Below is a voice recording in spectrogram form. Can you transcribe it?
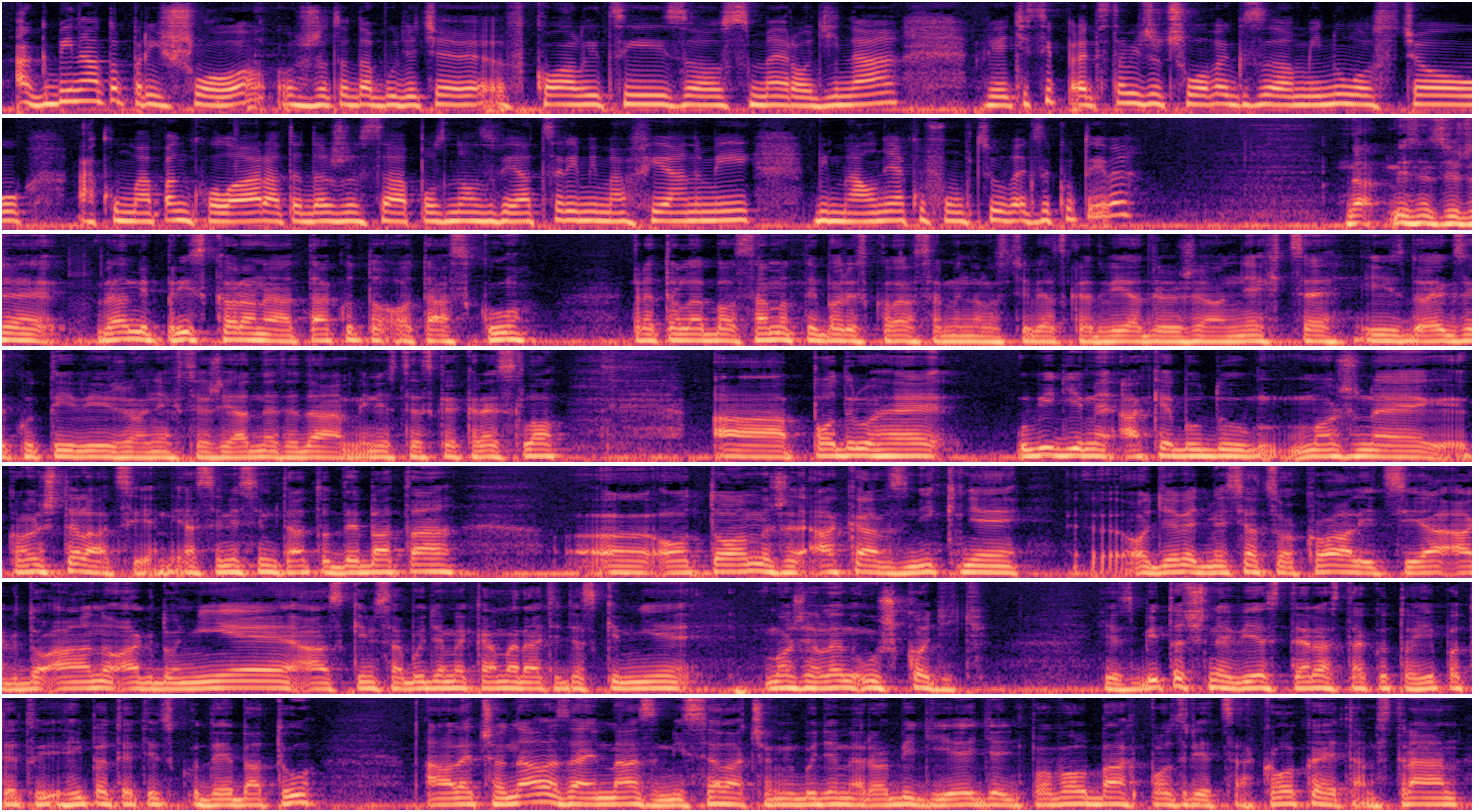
Ak by na to prišlo, že teda budete v koalícii so Sme rodina, viete si predstaviť, že človek s minulosťou, akú má pán Kolár, a teda, že sa poznal s viacerými mafiánmi, by mal nejakú funkciu v exekutíve? No, myslím si, že veľmi prískoro na takúto otázku preto, lebo samotný Boris Kolár sa v minulosti viackrát vyjadril, že on nechce ísť do exekutívy, že on nechce žiadne teda ministerské kreslo. A po druhé, uvidíme, aké budú možné konštelácie. Ja si myslím, táto debata e, o tom, že aká vznikne e, o 9 mesiacov koalícia, ak kto áno, ak kto nie a s kým sa budeme kamarátiť a s kým nie, môže len uškodiť. Je zbytočné viesť teraz takúto hypotetickú debatu, ale čo naozaj má zmysel a čo my budeme robiť je deň po voľbách pozrieť sa, koľko je tam strán,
